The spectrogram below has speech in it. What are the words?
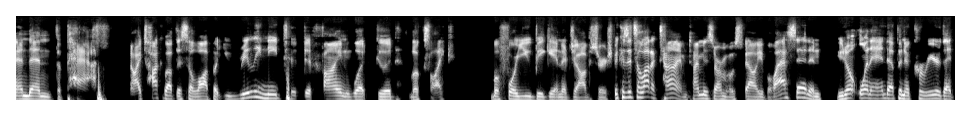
and then the path. I talk about this a lot, but you really need to define what good looks like. before you begin a job search because it's a lot of time. Time is our most valuable asset, and you don't want to end up in a career that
